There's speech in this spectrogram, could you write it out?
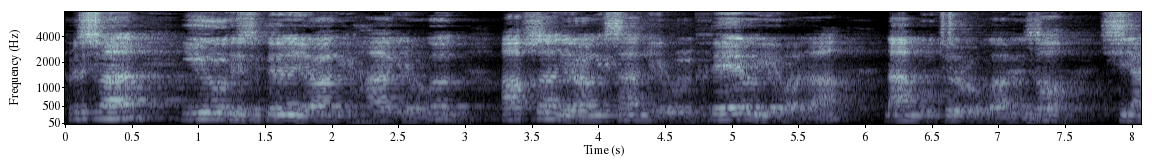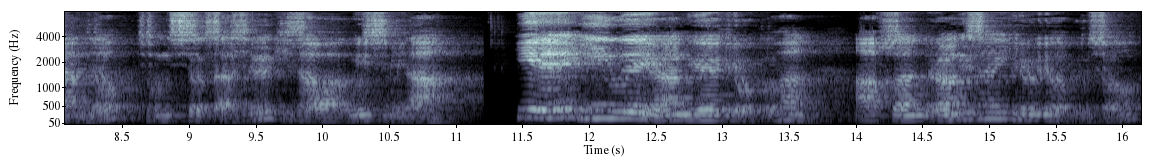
그렇지만 이후로 계속되는 열왕기 하 기록은 앞선 열왕기 상 기록을 그대로 이어받아 남북조를 오가면서 신앙적, 정치적 사실을 기사화하고 있습니다. 이에 이후의 열왕기의 기록 또한 앞선 열왕기 상의 기록에 덧붙여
